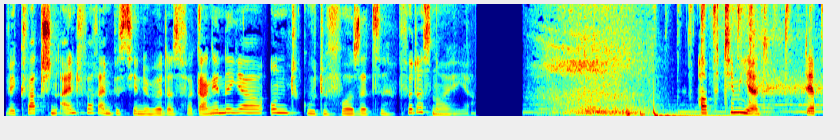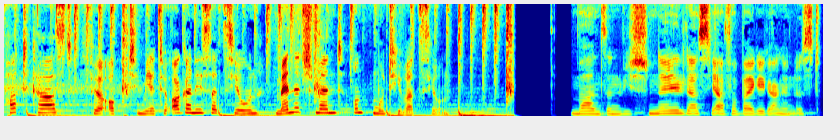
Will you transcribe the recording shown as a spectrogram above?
Wir quatschen einfach ein bisschen über das vergangene Jahr und gute Vorsätze für das neue Jahr. Optimiert, der Podcast für optimierte Organisation, Management und Motivation. Wahnsinn, wie schnell das Jahr vorbeigegangen ist.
